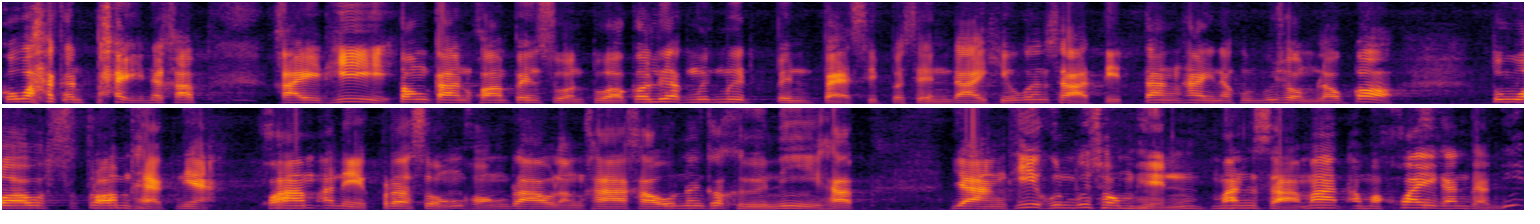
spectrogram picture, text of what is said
ก็ว่ากันไปนะครับ ใครที่ต้องการความเป็นส่วนตัวก็เลือกมืดๆเป็น 80%ได้คิ้วกันศาสตร์ติดตั้งให้นะคุณผู้ชม แล้วก็ตัว Storm Tag เนี่ยความอเนกประสงค์ของราวหลังคาเขานั่นก็คือนี่ครับ อย่างที่คุณผู้ชมเห็นมันสามารถเอามาไขว้กันแบบนี้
